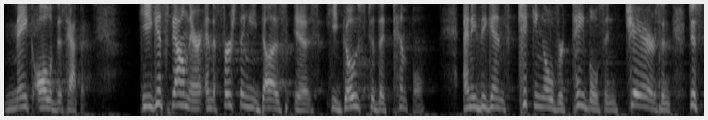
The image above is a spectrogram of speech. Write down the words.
make all of this happen. He gets down there, and the first thing he does is he goes to the temple and he begins kicking over tables and chairs and just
